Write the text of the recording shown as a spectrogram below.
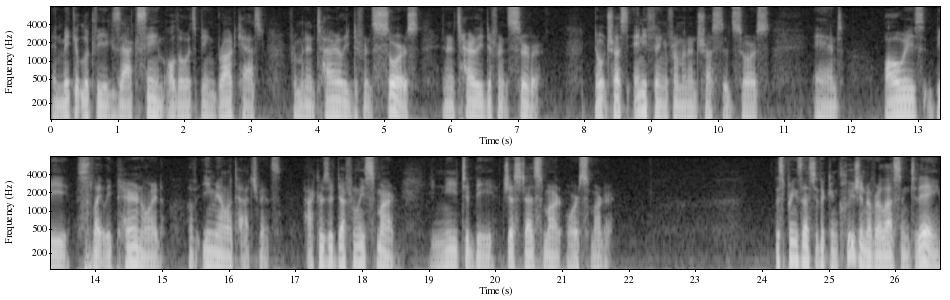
and make it look the exact same although it's being broadcast from an entirely different source and an entirely different server. Don't trust anything from an untrusted source and always be slightly paranoid of email attachments. Hackers are definitely smart. You need to be just as smart or smarter. This brings us to the conclusion of our lesson today.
